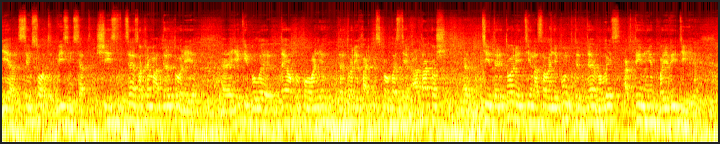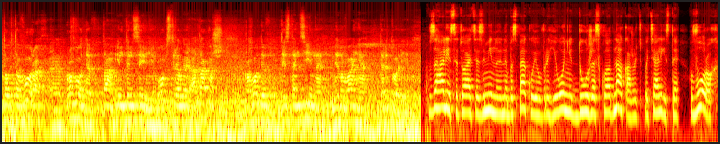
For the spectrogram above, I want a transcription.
є 786. Це, зокрема, території, е, які були деокуповані, території Харківської області, а також е, ті території, ті населені пункти, де велись активні бойові дії. Тобто ворог е, проводив там інтенсивні обстріли, а також проводив дистанційне мінування території. Взагалі ситуація з мінною небезпекою в регіоні дуже складна, кажуть спеціалісти. Ворог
